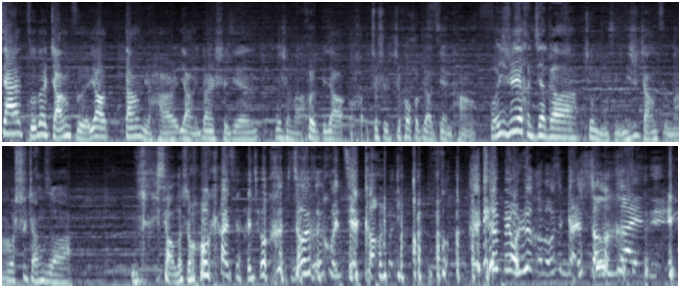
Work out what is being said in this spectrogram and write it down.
家族的长子要当女孩养一段时间，为什么？会比较好，就是之后会比较健康。我一直也很健康啊，就明星，你是长子吗？我是长子啊。你小的时候看起来就很像很会健康的样子，也没有任何东西敢伤害你。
